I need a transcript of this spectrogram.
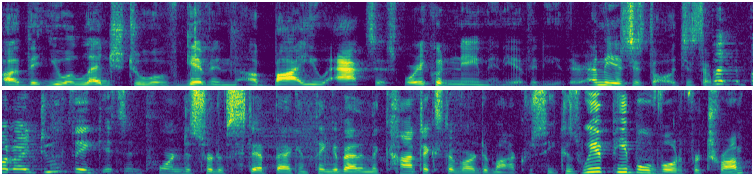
uh, that you allege to have given uh, buy you access for? He couldn't name any of it either. I mean, it's just all, it's just a. But, but I do think it's important to sort of step back and think about it in the context of our democracy, because we have people who voted for Trump,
